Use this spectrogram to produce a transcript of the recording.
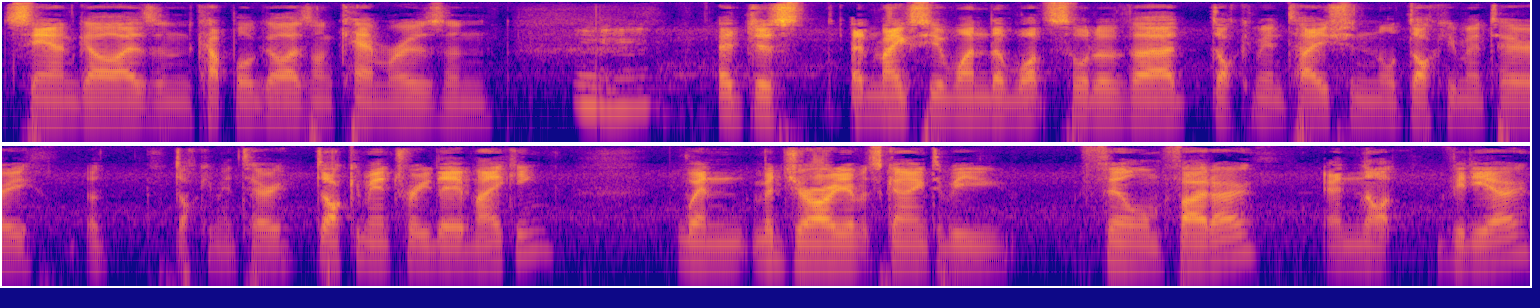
sound guys and a couple of guys on cameras and hmm it just it makes you wonder what sort of uh, documentation or documentary uh, documentary documentary they're making when majority of it's going to be film photo and not video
